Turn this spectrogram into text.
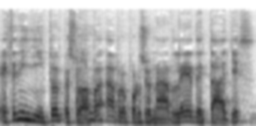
Este niñito empezó a, proporcionarle detalles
